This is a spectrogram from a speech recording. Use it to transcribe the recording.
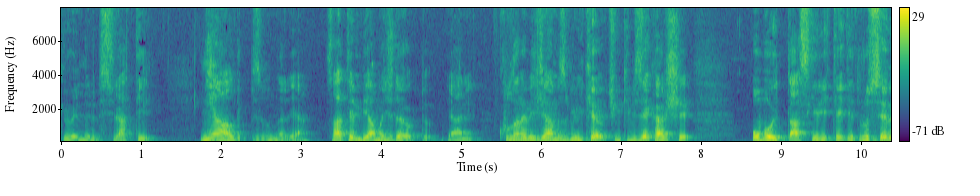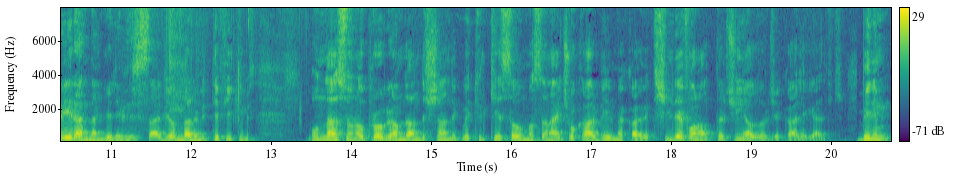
güvenilir bir silah değil. Niye aldık biz bunları ya? Zaten bir amacı da yoktu. Yani kullanabileceğimiz bir ülke yok. Çünkü bize karşı o boyutta askeri tehdit Rusya ve İran'dan gelebilir sadece. Onlar da müttefikimiz. Ondan sonra o programdan dışlandık ve Türkiye savunma sanayi çok ağır bir ivme kaybetti. Şimdi F-16'lar için yalvaracak hale geldik. Benim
